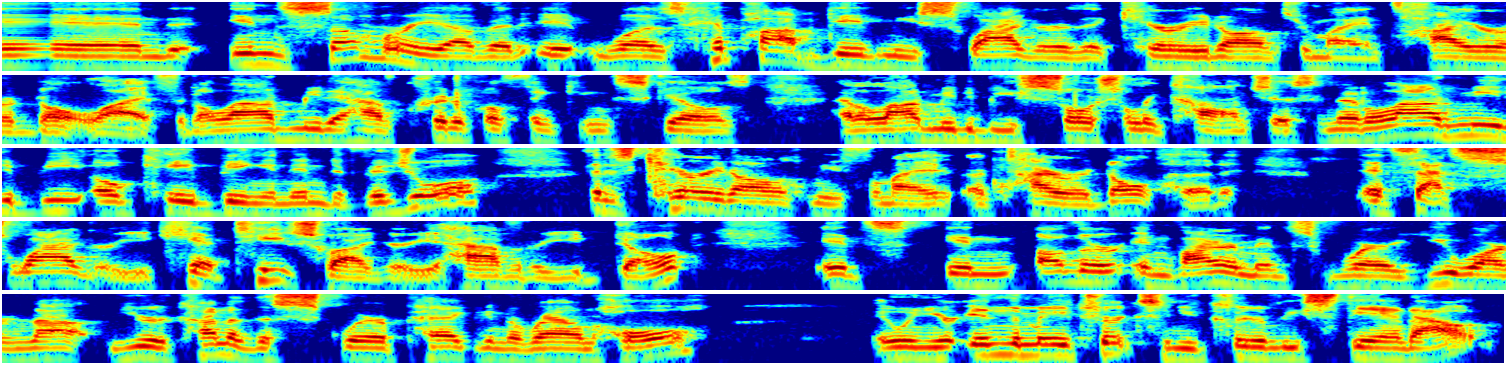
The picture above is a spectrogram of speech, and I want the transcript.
And in summary of it, it was hip hop gave me swagger that carried on through my entire adult life. It allowed me to have critical thinking skills. It allowed me to be socially conscious. And it allowed me to be okay being an individual that has carried on with me for my entire adulthood. It's that swagger. You can't teach swagger. You have it or you don't. It's in other environments where you are not, you're kind of the square peg in a round hole and when you're in the matrix and you clearly stand out,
